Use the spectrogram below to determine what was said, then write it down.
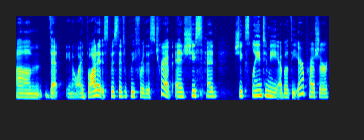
um, that you know I'd bought it specifically for this trip, and she said she explained to me about the air pressure,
